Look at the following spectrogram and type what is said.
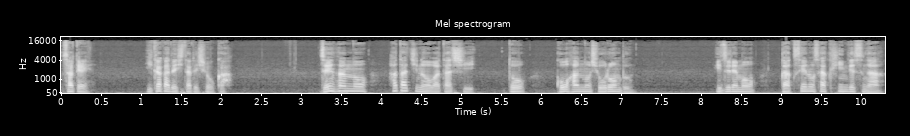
さて、いかがでしたでしょうか？前半の二十歳の私と後半の小論文、いずれも学生の作品ですが、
